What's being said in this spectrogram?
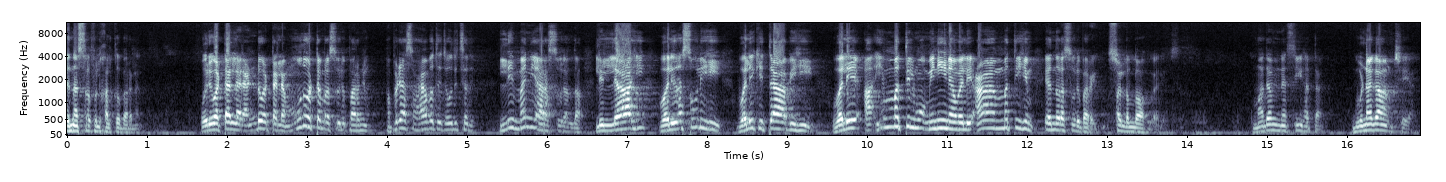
എന്ന് അസ്രഫുൽ ഹൽക്ക് പറഞ്ഞത്. ഒരു വട്ടല്ല രണ്ടു വട്ടല്ല മൂന്ന് വട്ടം റസൂൽ പറഞ്ഞു. അപ്പോഴാ സ്വഹാബത്ത് ചോദിച്ചത് ലിമൻ യാ റസൂൽ അല്ലാ ലില്ലാഹി വലി റസൂലിഹി വലി കിതാബിഹി വലി അഇമ്മത്തിൽ മുഅ്മിനീന വലി ആമ്മത്തിഹിം എന്ന് റസൂൽ പറയും. സല്ലല്ലാഹു അലൈഹി വസല്ലം. മതം നസീഹത്താണ് ഗുണകാംക്ഷയാണ്.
